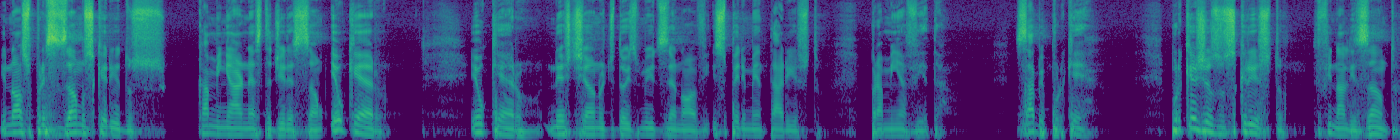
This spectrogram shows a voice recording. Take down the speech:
E nós precisamos, queridos, caminhar nesta direção. Eu quero, eu quero, neste ano de 2019, experimentar isto para a minha vida. Sabe por quê? Porque Jesus Cristo, finalizando,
